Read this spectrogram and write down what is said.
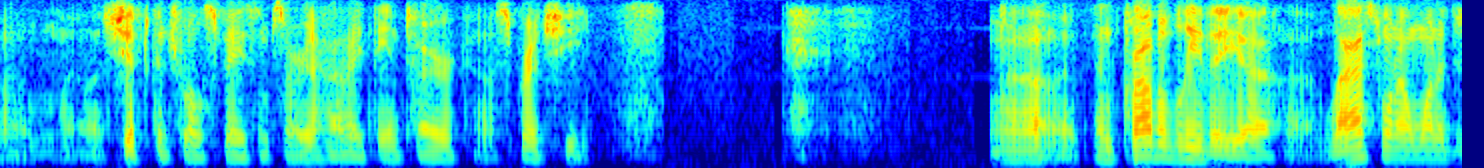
um, shift control space, I'm sorry, to highlight the entire spreadsheet. Uh, and probably the uh, last one I wanted to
